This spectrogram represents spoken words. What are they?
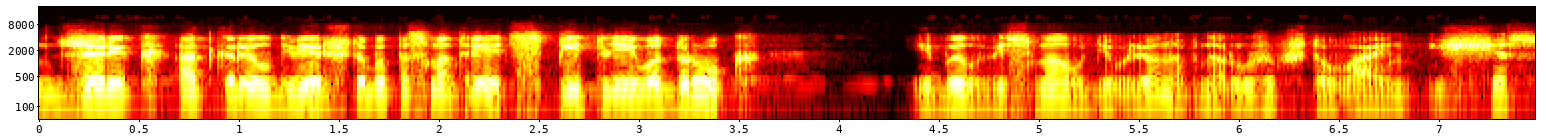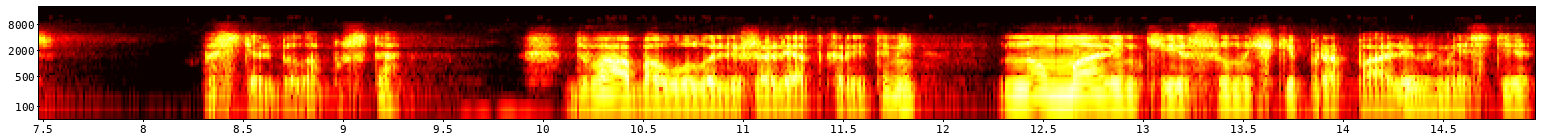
Джерик открыл дверь, чтобы посмотреть, спит ли его друг, и был весьма удивлен, обнаружив, что Вайн исчез. Постель была пуста. Два баула лежали открытыми, но маленькие сумочки пропали вместе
